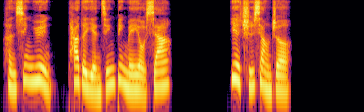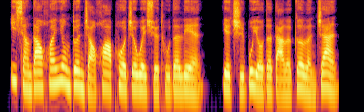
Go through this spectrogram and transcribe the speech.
很幸运，他的眼睛并没有瞎。叶池想着，一想到欢用钝爪划破这位学徒的脸，叶池不由得打了个冷战。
